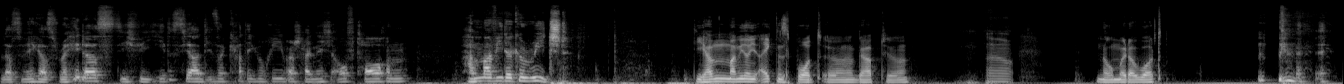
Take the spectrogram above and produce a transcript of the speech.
Las Vegas Raiders, die wie jedes Jahr diese Kategorie wahrscheinlich auftauchen, haben mal wieder gereached. Die haben mal wieder ein eigenes Board äh, gehabt, ja. Ja. No matter what.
